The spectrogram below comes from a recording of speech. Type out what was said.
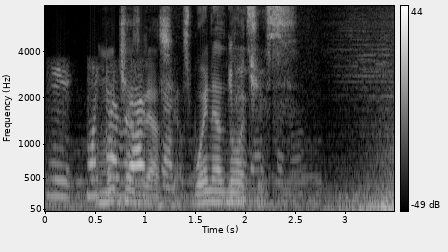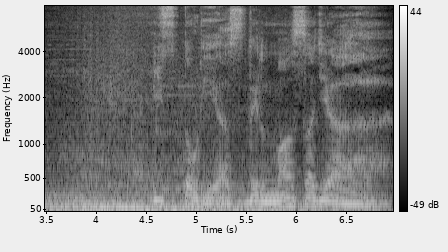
Sí, muchas, gracias. Buenas noches. Historias del más allá.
